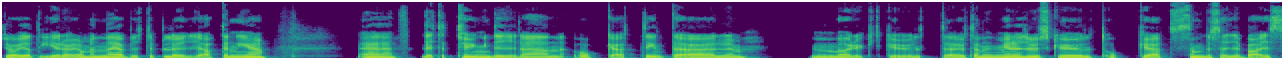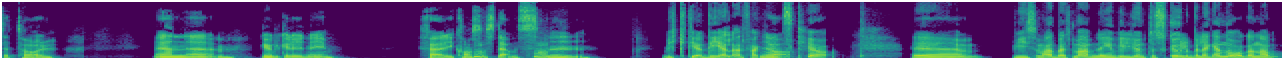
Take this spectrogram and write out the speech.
gör jag det då? Ja, men när jag byter blöja, att den är eh, lite tyngd i den och att det inte är eh, mörkt gult eh, utan mer ljusgult och att som du säger bajset har en eh, gulgrynig färgkonsistens. Mm. Mm. Viktiga delar faktiskt. Ja. Eh, vi som arbetar med amning vill ju inte skuldbelägga någon av,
